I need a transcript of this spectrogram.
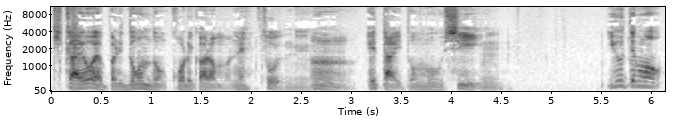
機会をやっぱりどんどんこれからもね、そうですね。うん、得たいと思うし、うん。言うても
